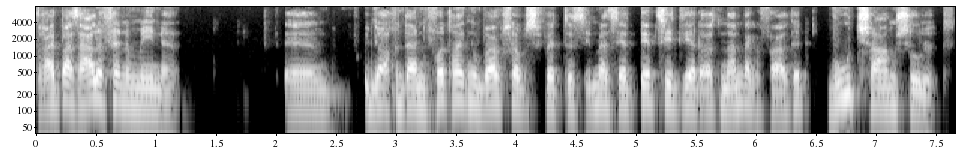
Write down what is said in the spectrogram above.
drei basale Phänomene. Ähm, und auch in deinen Vorträgen und Workshops wird das immer sehr dezidiert auseinandergefaltet. Wut, Scham, Schuld.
